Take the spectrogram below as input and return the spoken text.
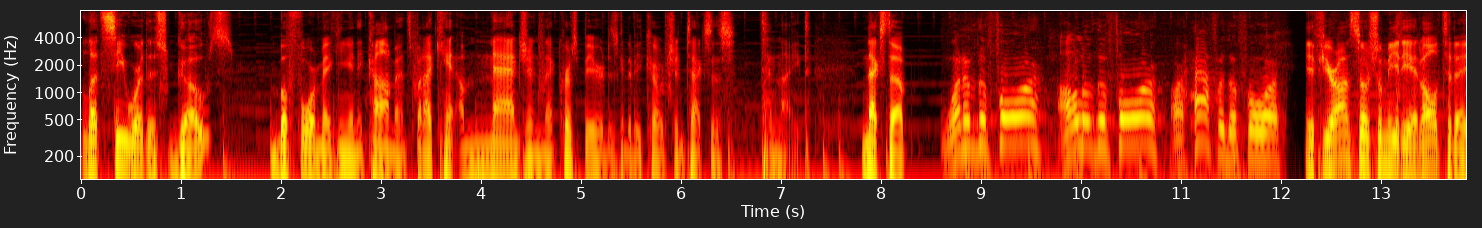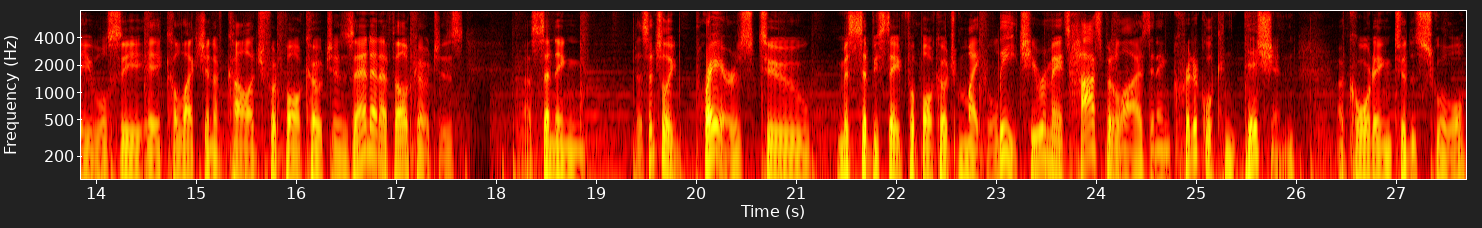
Let's see where this goes before making any comments, but I can't imagine that Chris Beard is going to be coaching Texas tonight. Next up, One of the four, all of the four, or half of the four. if you're on social media at all today, you will see a collection of college football coaches and NFL coaches uh, sending essentially prayers to Mississippi State football coach Mike Leach. He remains hospitalized and in critical condition, according to the school.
